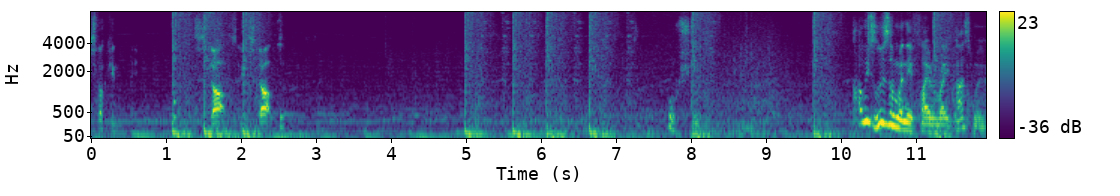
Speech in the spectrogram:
He's fucking. He stopped. He stopped. Oh shit. I always lose them when they fly right past me.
